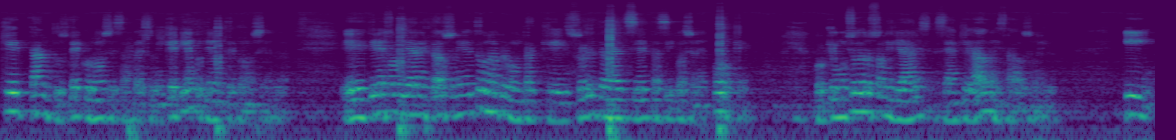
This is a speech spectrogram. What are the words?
qué tanto usted conoce a esa persona y qué tiempo tiene usted conociéndola. Eh, ¿Tiene familiar en Estados Unidos? Esta es una pregunta que suele traer ciertas situaciones. ¿Por qué? Porque muchos de los familiares se han quedado en Estados Unidos. Y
